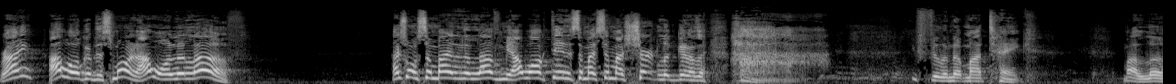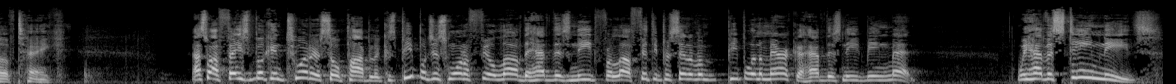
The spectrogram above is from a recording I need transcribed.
right? I woke up this morning, I want a little love. I just want somebody to love me. I walked in and somebody said my shirt looked good. I was like, ah, you filling up my tank, my love tank. That's why Facebook and Twitter are so popular because people just want to feel love. They have this need for love. 50% of them, people in America have this need being met. We have esteem needs.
